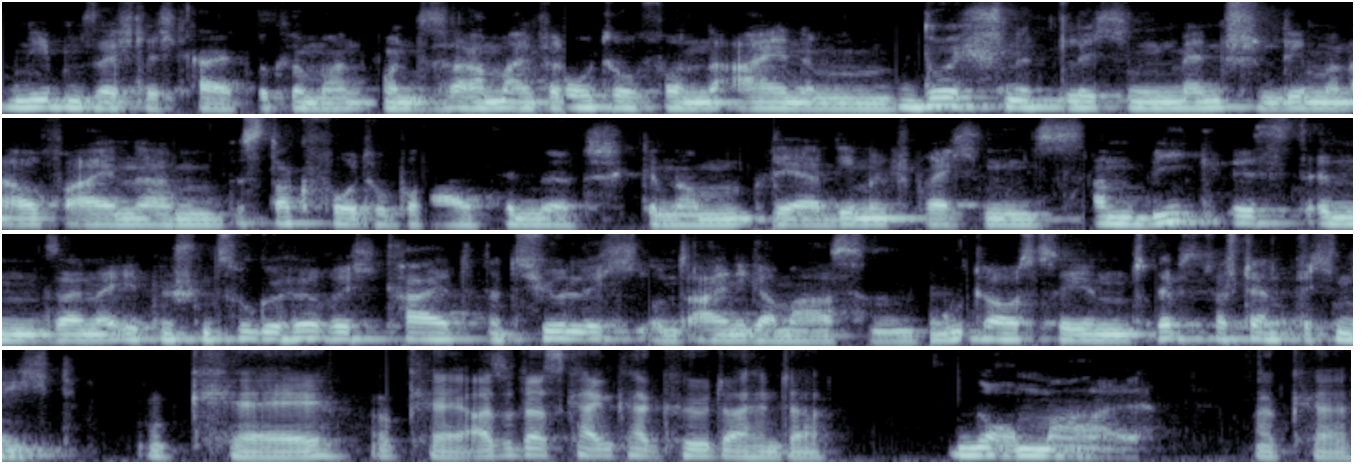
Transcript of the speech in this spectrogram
Nebensächlichkeit zu kümmern und haben einfach ein Foto von einem durchschnittlichen Menschen, den man auf einem Stockfotoportal findet, genommen, der dementsprechend ambig ist in seiner ethnischen Zugehörigkeit, natürlich und einigermaßen gut aussehend, selbstverständlich nicht. Okay, okay. Also da ist kein Kalkül dahinter. Normal. Okay,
